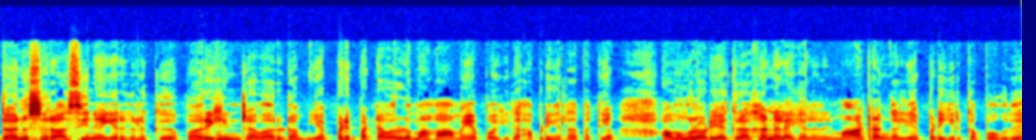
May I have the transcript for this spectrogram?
தனுசு ராசி நேயர்களுக்கு வருகின்ற வருடம் எப்படிப்பட்ட வருடமாக அமையப் போகுது அப்படிங்கிறத பற்றியும் அவங்களுடைய கிரக நிலைகளின் மாற்றங்கள் எப்படி இருக்க போகுது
